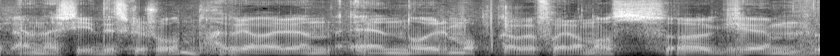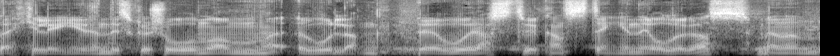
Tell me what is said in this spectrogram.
energidiskusjonen. Vi har en enorm oppgave foran oss. og eh, Det er ikke lenger en diskusjon om hvor, langt, hvor raskt vi kan stenge ned olje og gass, men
